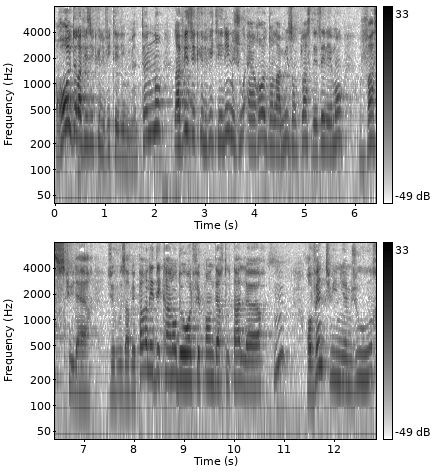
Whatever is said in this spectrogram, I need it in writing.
Rôle de la vésicule vitelline maintenant. La vésicule vitelline joue un rôle dans la mise en place des éléments vasculaires. Je vous avais parlé des canaux de Wolf et Pander tout à l'heure. Hmm? Au 28e jour,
